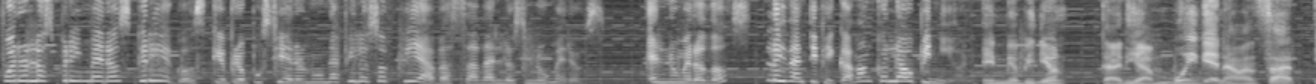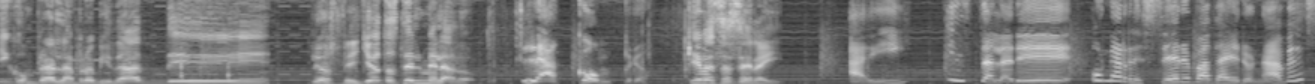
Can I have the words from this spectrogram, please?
Fueron los primeros griegos que propusieron una filosofía basada en los números. El número 2 lo identificaban con la opinión. En mi opinión, te haría muy bien avanzar y comprar la propiedad de... Los bellotos del melado. La compro. ¿Qué vas a hacer ahí? Ahí instalaré una reserva de aeronaves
